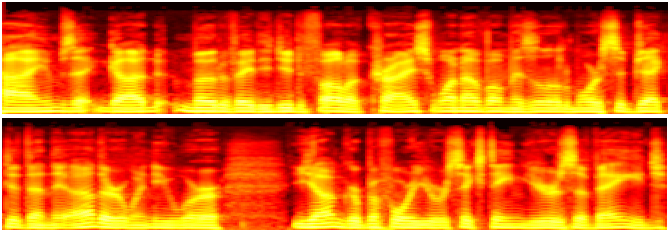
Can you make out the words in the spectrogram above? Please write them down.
times that God motivated you to follow Christ. One of them is a little more subjective than the other when you were younger before you were 16 years of age.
